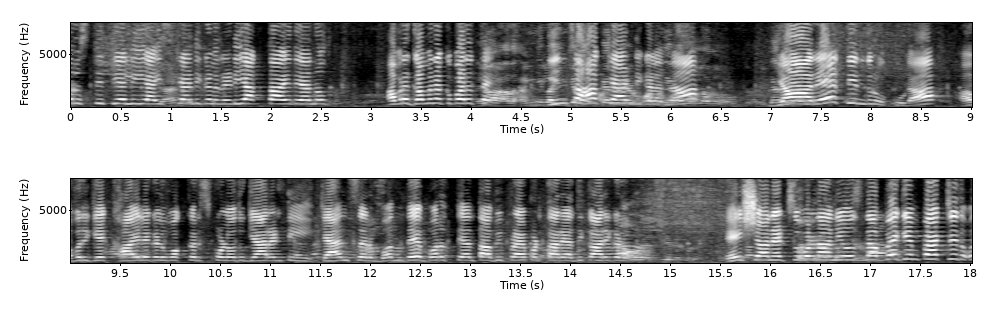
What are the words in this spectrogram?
ಪರಿಸ್ಥಿತಿಯಲ್ಲಿ ಈ ಐಸ್ ಕ್ಯಾಂಡಿಗಳು ರೆಡಿ ಆಗ್ತಾ ಇದೆ ಅನ್ನೋದು ಅವರ ಗಮನಕ್ಕೆ ಬರುತ್ತೆ. ಇಂತಹ ಕ್ಯಾಂಡಿಗಳನ್ನ ಯಾರೇ ತಿಂದ್ರು ಕೂಡ ಅವರಿಗೆ ಕಾಯಿಲೆಗಳು ಒಕ್ಕರಿಸ್ಕೊಳ್ಳೋದು ಗ್ಯಾರಂಟಿ. ಕ್ಯಾನ್ಸರ್ ಬಂದೇ ಬರುತ್ತೆ ಅಂತ ಅಭಿಪ್ರಾಯ ಪಡ್ತಾರೆ ಅಧಿಕಾರಿಗಳು. ಏಷ್ಯಾ ನೆಟ್ ಸುವರ್ಣ ನ್ಯೂಸ್ನ ಬಿಗ್ ಇಂಪ್ಯಾಕ್ಟ್ ಇದು.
